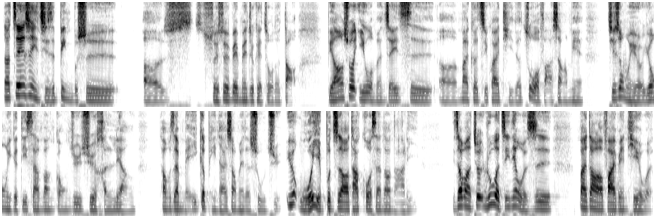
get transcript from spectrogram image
那这件事情其实并不是呃随随便便就可以做得到。比方说，以我们这一次呃麦克鸡块体的做法上面，其实我们有用一个第三方工具去衡量他们在每一个平台上面的数据，因为我也不知道它扩散到哪里，你知道吗？就如果今天我是麦当劳发一篇贴文，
